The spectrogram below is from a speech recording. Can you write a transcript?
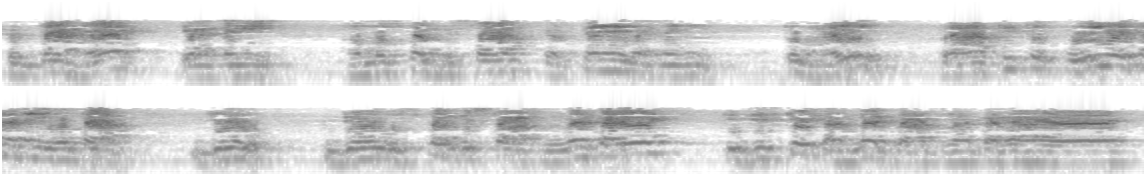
श्रद्धा है या नहीं? हम उस पर विश्वास करते हैं या नहीं? तो भाई, प्रार्थी तो कोई ऐसा नहीं होता जो जो उस पर विश्वास न करे कि जिसके सामने प्रार्थना कर रहा है।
